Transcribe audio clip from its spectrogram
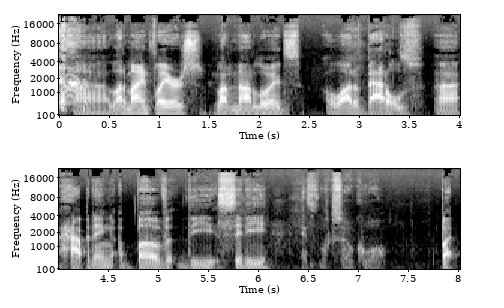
Uh, a lot of mind flayers, a lot of nautiloids, a lot of battles uh, happening above the city. It looks so cool. But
